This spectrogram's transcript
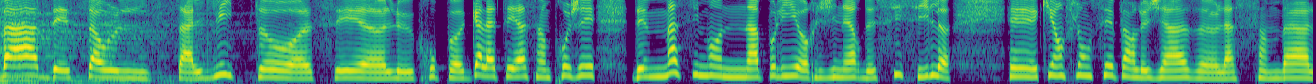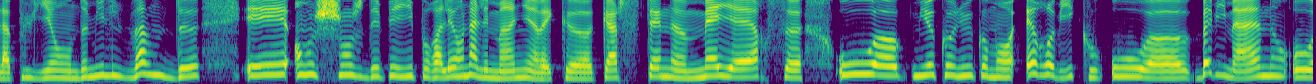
De Salito. C'est euh, le groupe Galatea. C'est un projet de Massimo Napoli, originaire de Sicile, qui est influencé par le jazz, la samba, la pluie en 2022. Et on change de pays pour aller en Allemagne avec euh, Karsten Meyers, ou euh, mieux connu comme Aerobic, ou Babyman, ou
